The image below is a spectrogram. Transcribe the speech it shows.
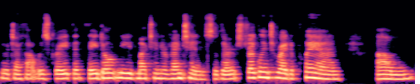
which I thought was great, that they don't need much intervention. So they're struggling to write a plan, um,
